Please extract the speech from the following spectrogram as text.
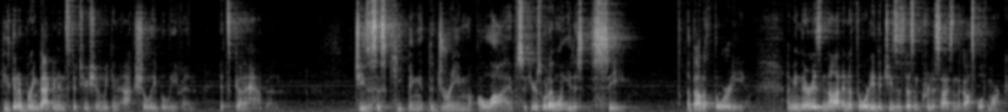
He's going to bring back an institution we can actually believe in. It's going to happen. Jesus is keeping the dream alive. So here's what I want you to see about authority. I mean, there is not an authority that Jesus doesn't criticize in the Gospel of Mark.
